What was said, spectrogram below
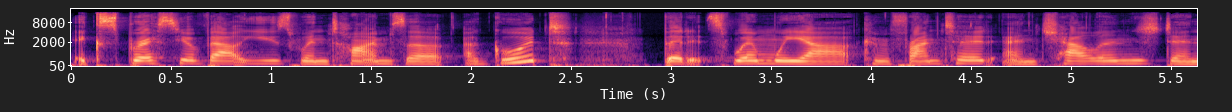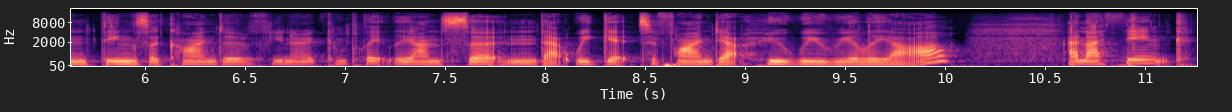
express your values when times are, are good. But it's when we are confronted and challenged and things are kind of, you know, completely uncertain that we get to find out who we really are. And I think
